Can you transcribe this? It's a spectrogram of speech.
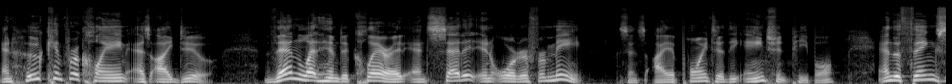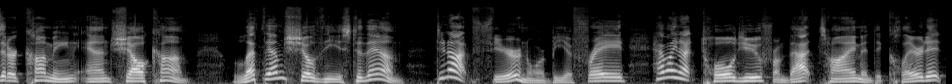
And who can proclaim as I do? Then let him declare it and set it in order for me, since I appointed the ancient people and the things that are coming and shall come. Let them show these to them. Do not fear nor be afraid. Have I not told you from that time and declared it?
